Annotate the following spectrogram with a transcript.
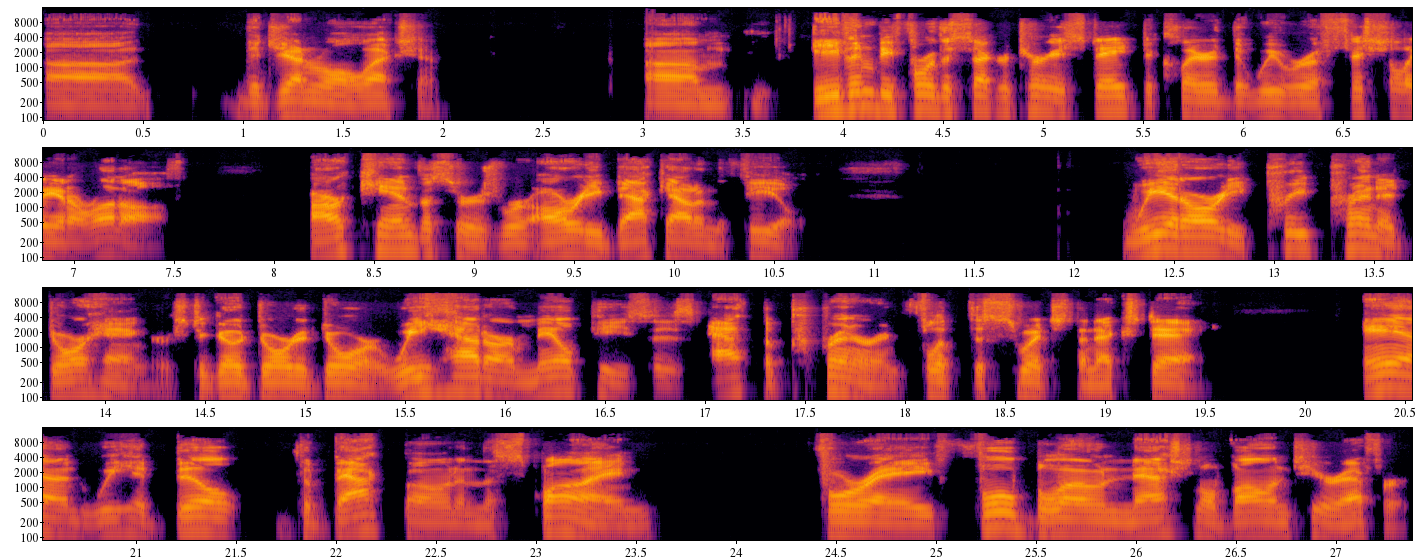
uh, the general election, um, even before the Secretary of State declared that we were officially in a runoff, our canvassers were already back out in the field. We had already pre printed door hangers to go door to door. We had our mail pieces at the printer and flipped the switch the next day. And we had built the backbone and the spine for a full blown national volunteer effort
